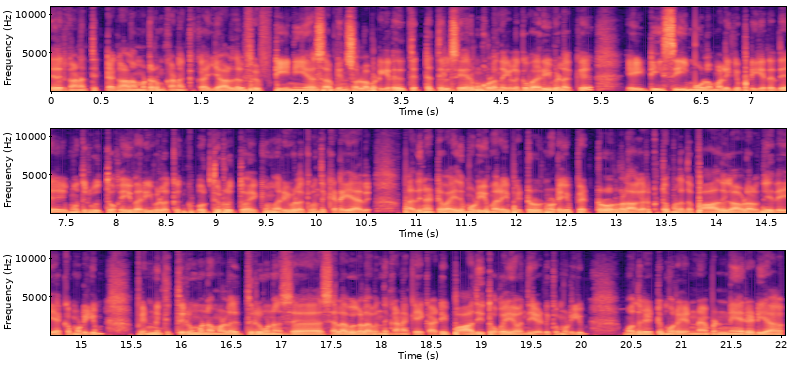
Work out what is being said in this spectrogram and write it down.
இதற்கான திட்ட காலம் மற்றும் கணக்கு கையாளுதல் ஃபிஃப்டீன் இயர்ஸ் அப்படின்னு சொல்லப்படுகிறது. திட்டத்தில் சேரும் குழந்தைகளுக்கு வரி விலக்கு எயிட்டிசி மூலம் அளிக்கப்படுகிறது. முதிர்வு தொகை வரி விலக்கு முதிர்வு தொகைக்கும் வரி விலக்கு வந்து கிடையாது. பதினெட்டு வயது முடியும் வரை பெற்றோருடைய பெற்றோர்களாக இருக்கட்டும் அல்லது பாதுகாவலர் வந்து இதை இயக்க முடியும். பெண்ணுக்கு திருமணம் அல்லது திரு நிறுவன செ செலவுகளை வந்து கணக்கை காட்டி பாதி தொகையை வந்து எடுக்க முடியும். முதலீட்டு முறை என்ன அப்படின்னா நேரடியாக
